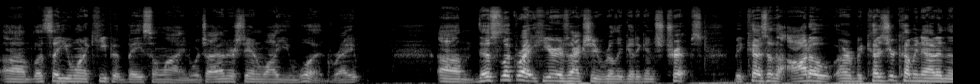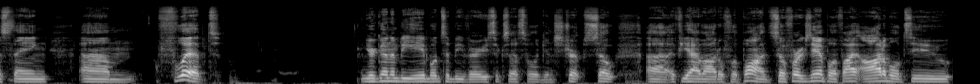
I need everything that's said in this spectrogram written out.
um, let's say you want to keep it base aligned, which I understand why you would, right? Um, this look right here is actually really good against trips because of the auto, or because you're coming out in this thing um, flipped you're going to be able to be very successful against trips. So uh, if you have auto flip on, so for example, if I audible to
